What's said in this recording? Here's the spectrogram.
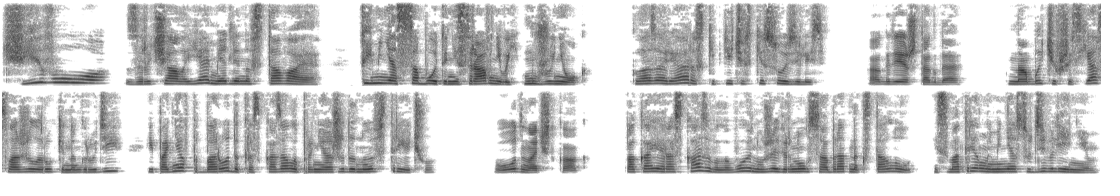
«Чего?» – зарычала я, медленно вставая. «Ты меня с собой-то не сравнивай, муженек!» Глаза Риара скептически сузились. «А где ж тогда?» Набычившись, я сложила руки на груди и, подняв подбородок, рассказала про неожиданную встречу. «Вот, значит, как». Пока я рассказывала, воин уже вернулся обратно к столу и смотрел на меня с удивлением.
